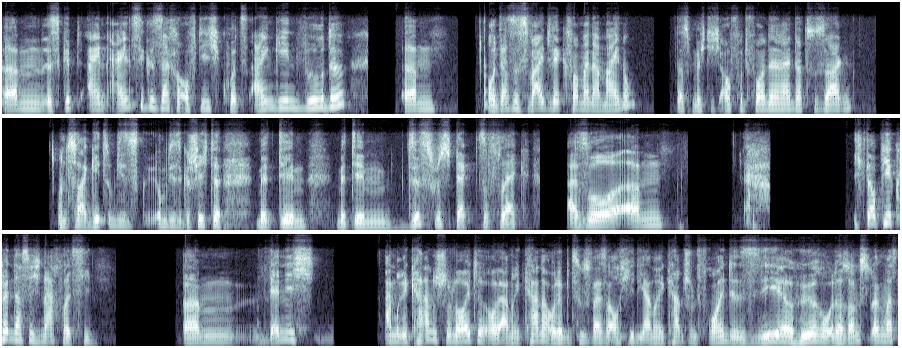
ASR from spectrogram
Ähm, es gibt eine einzige Sache, auf die ich kurz eingehen würde. Ähm, und das ist weit weg von meiner Meinung. Das möchte ich auch von vornherein dazu sagen. Und zwar geht es um, um diese Geschichte mit dem, mit dem Disrespect the Flag. Also, ähm, ich glaube, wir können das nicht nachvollziehen. Ähm, wenn ich amerikanische Leute oder Amerikaner oder beziehungsweise auch hier die amerikanischen Freunde sehe, höre oder sonst irgendwas,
